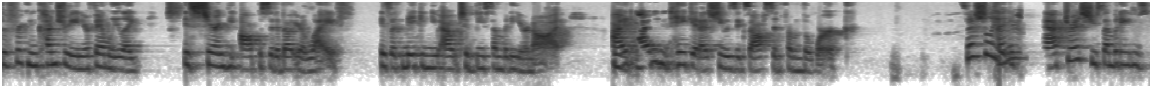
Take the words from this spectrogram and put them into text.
the freaking country and your family like is sharing the opposite about your life is like making you out to be somebody you're not. I, hmm. I didn't take it as she was exhausted from the work. Especially like an actress, she's somebody who's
